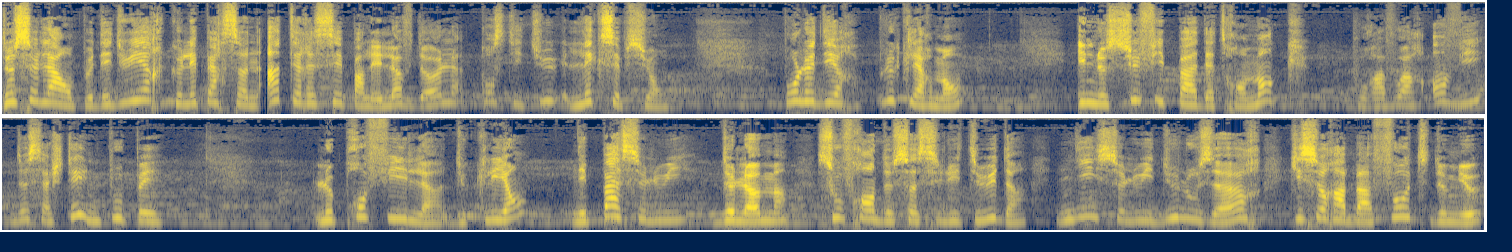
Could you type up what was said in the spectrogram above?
De cela, on peut déduire que les personnes intéressées par les love dolls constituent l'exception. Pour le dire plus clairement, il ne suffit pas d'être en manque pour avoir envie de s'acheter une poupée. Le profil du client n'est pas celui de l'homme souffrant de solitude, ni celui du loser qui se rabat faute de mieux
